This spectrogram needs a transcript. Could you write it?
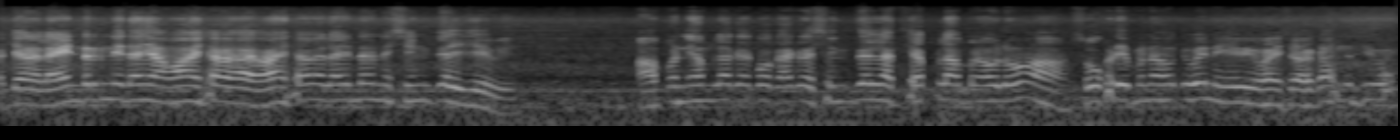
અત્યારે લાઇન્ડરની અહીંયા વાંસ આવે વાંસ આવે લાઇન્ડરની સિંગતેલ જેવી. આપણને એમ લાગે કોઈક આગળ સિંગતેલના થેપલા પણ ઓલું સોખડી બનાવતી હોય ને એવી વાંસ આવે. કાં નથી હોય?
